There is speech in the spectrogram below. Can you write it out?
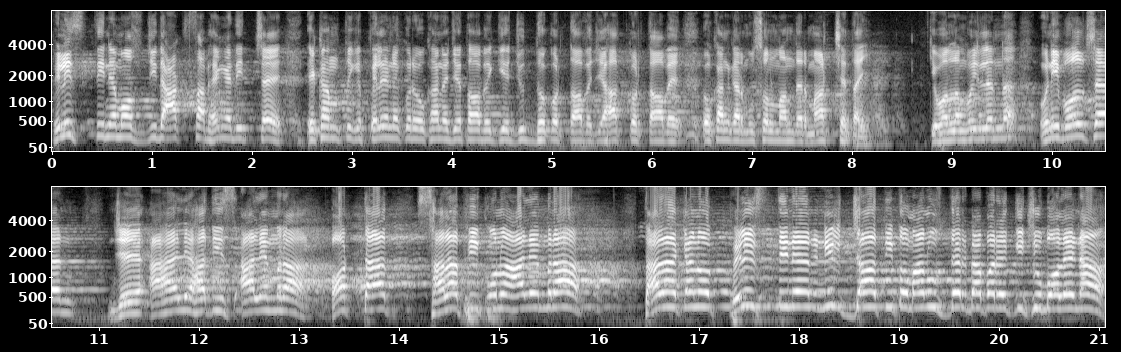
ফিলিস্তিনে মসজিদ আকসা ভেঙে দিচ্ছে। এখান থেকে প্লেনে করে ওখানে যেতে হবে, গিয়ে যুদ্ধ করতে হবে, জেহাদ করতে হবে। ওখানকার মুসলমানদের মারছে তাই। কি বললাম, বুঝলেন না? উনি বলছেন যে, আহলে হাদিস আলেমরা, অর্থাৎ সালাফি কোন আলেমরা, তারা কেন ফিলিস্তিনের নির্যাতিত মানুষদের ব্যাপারে কিছু বলে না?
